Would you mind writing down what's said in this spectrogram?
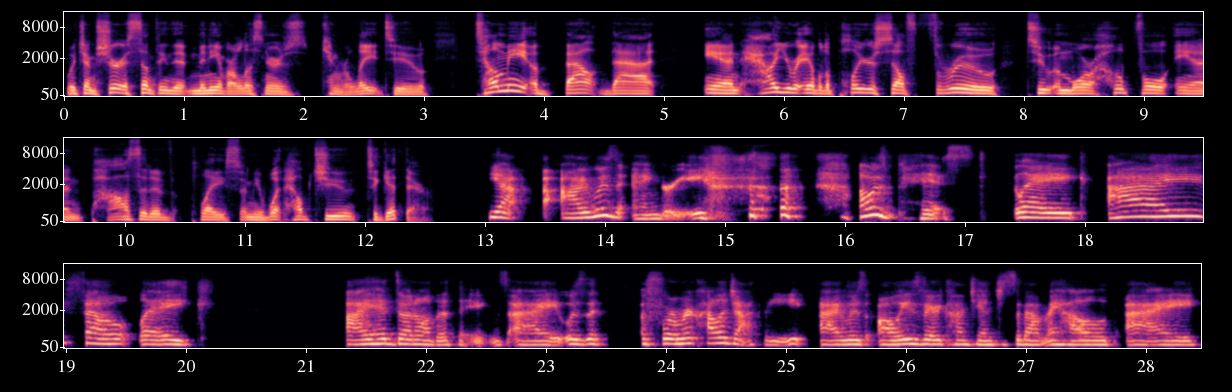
which I'm sure is something that many of our listeners can relate to. Tell me about that and how you were able to pull yourself through to a more hopeful and positive place. I mean, what helped you to get there? Yeah, I was angry. I was pissed. Like, I felt like I had done all the things. I was a, a former college athlete. I was always very conscientious about my health. I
